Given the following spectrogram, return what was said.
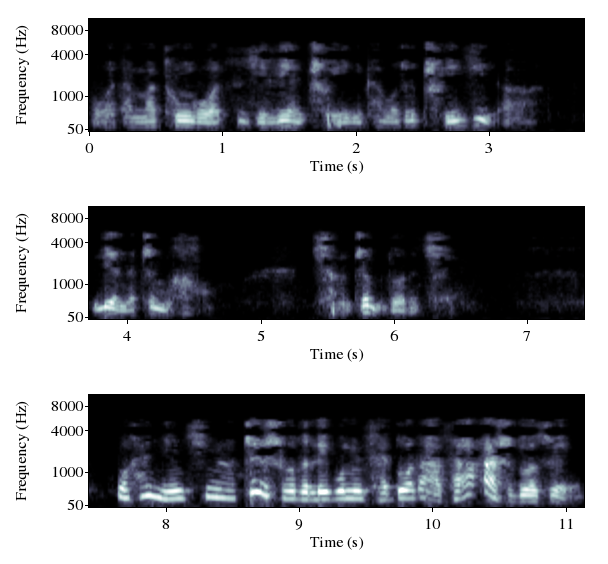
我他妈通过我自己练锤，你看我这个锤技啊，练的这么好，抢这么多的钱。我还年轻啊，这时候的雷国明才多大？才二十多岁。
